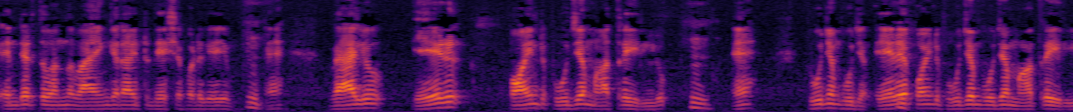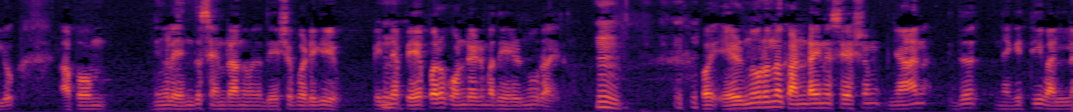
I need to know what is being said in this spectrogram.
എന്റെ അടുത്ത് വന്ന് ഭയങ്കരമായിട്ട് ദേഷ്യപ്പെടുകയും വാല്യൂ ഏഴ് പോയിന്റ് പൂജ്യം മാത്രമേ ഇല്ലൂ. ഏ? പൂജ്യം പൂജ്യം. ഏഴ് പോയിന്റ് പൂജ്യം പൂജ്യം മാത്രമേ ഇല്ലൂ. അപ്പം നിങ്ങൾ എന്ത് സെന്ററാന്ന് പറഞ്ഞാൽ ദേഷ്യപ്പെടുകയും പിന്നെ പേപ്പർ കൊണ്ടുവരുമ്പോൾ അത് എഴുന്നൂറായിരുന്നു. അപ്പൊ എഴുന്നൂറെന്ന് കണ്ടതിന് ശേഷം ഞാൻ ഇത് നെഗറ്റീവ് അല്ല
